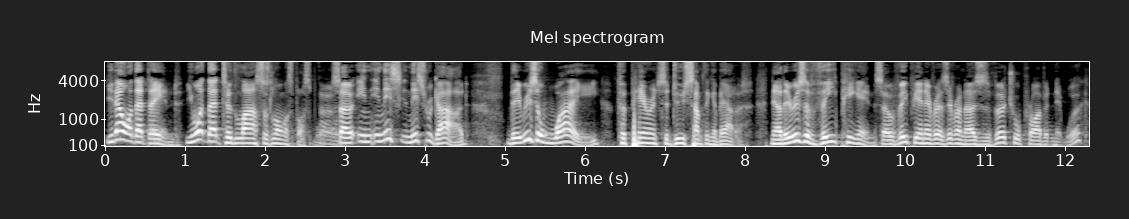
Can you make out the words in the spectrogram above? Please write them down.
You don't want that to end. You want that to last as long as possible. So in, in this in this regard, there is a way for parents to do something about it. Now there is a VPN. So a VPN, as everyone knows, is a virtual private network,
